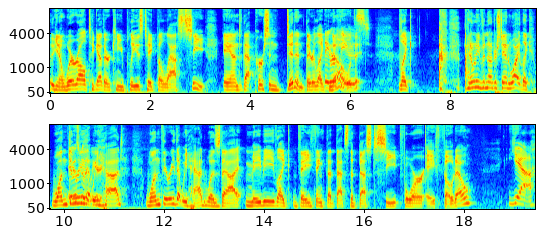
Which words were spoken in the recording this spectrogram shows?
you know, we're all together. Can you please take the last seat? And that person didn't. They were like, They no. They- like, I don't even understand why. Like, one theory really that we had. One theory that we had was that maybe like they think that that's the best seat for a photo. Yeah,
